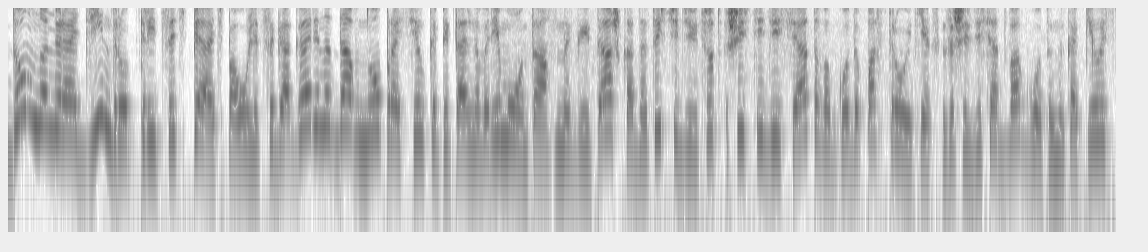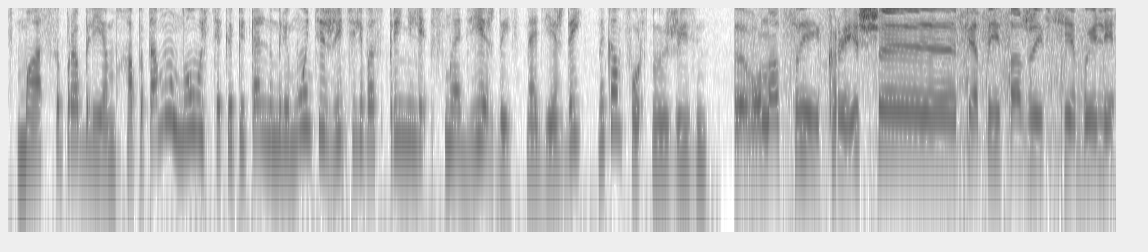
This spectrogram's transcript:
Дом номер один, дробь 35, по улице Гагарина давно просил капитального ремонта. Многоэтажка 1960 года постройки. За 62 года накопилась масса проблем. А потому новость о капитальном ремонте жители восприняли с надеждой. Надеждой на комфортную жизнь. У нас и крыши, пятые этажи все были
